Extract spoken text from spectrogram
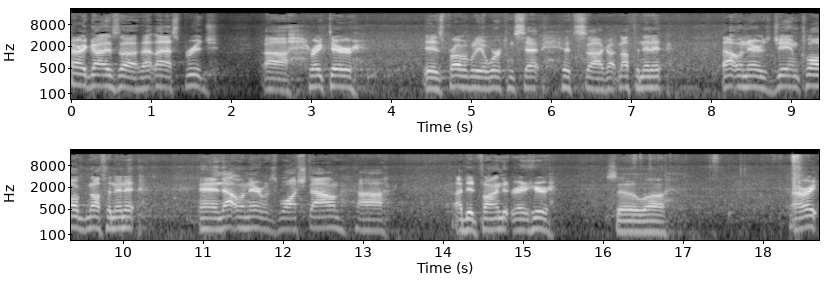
All right, guys, uh, that last bridge uh, right there is probably a working set. It's got nothing in it. That one there is jam clogged, nothing in it. And that one there was washed down. I did find it right here. So, all right,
